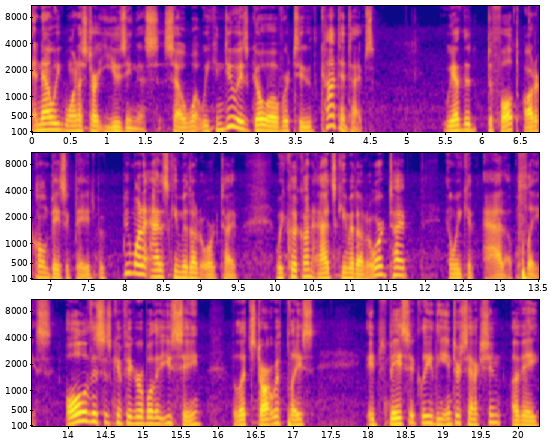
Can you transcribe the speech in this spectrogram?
and now we want to start using this. So what we can do is go over to the content types. We have the default article and basic page, but we want to add a schema.org type. We click on add schema.org type, and we can add a place. All of this is configurable that you see, but let's start with place. It's basically the intersection of a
